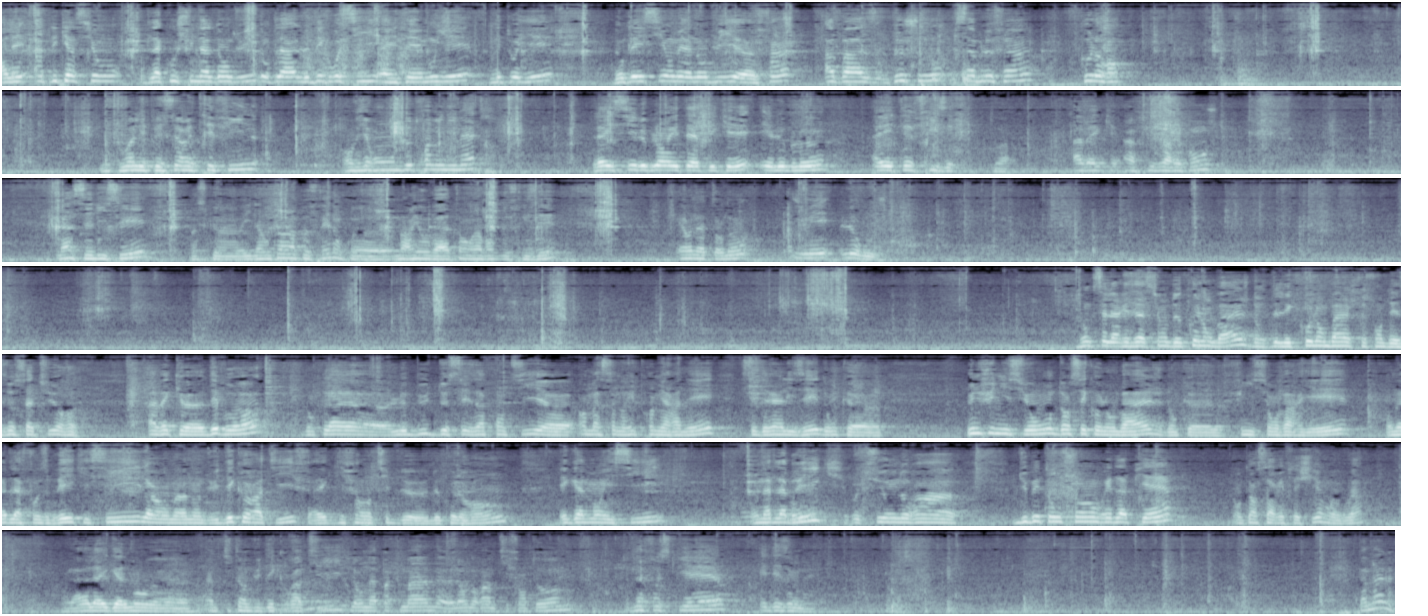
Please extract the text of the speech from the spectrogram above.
Allez, application de la couche finale d'enduit. Donc là, le dégrossi a été mouillé, nettoyé. Donc là, ici, on met un enduit euh, fin à base de chaux, sable fin, colorant. Donc tu vois, l'épaisseur est très fine, environ 2-3 mm. Là, ici, le blanc a été appliqué et le bleu a été frisé. Avec un frisoir éponge. Là, c'est lissé parce qu'il est encore un peu frais, donc euh, Mario va attendre avant de friser. Et en attendant, il met le rouge. Donc c'est la réalisation de colombages. Donc les colombages, ce sont des ossatures avec euh, des bois. Donc là, euh, le but de ces apprentis euh, en maçonnerie première année, c'est de réaliser donc une finition dans ces colombages, donc finition variée. On a de la fausse brique ici, là on a un enduit décoratif avec différents types de, de colorants. Également ici, on a de la brique. Au-dessus, on aura du béton de chambre et de la pierre. Encore ça à réfléchir, on va voir. Voilà, là également euh, un petit enduit décoratif. Là on a Pac-Man, euh, là on aura un petit fantôme, de la fausse pierre et des enduits. Pas mal.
